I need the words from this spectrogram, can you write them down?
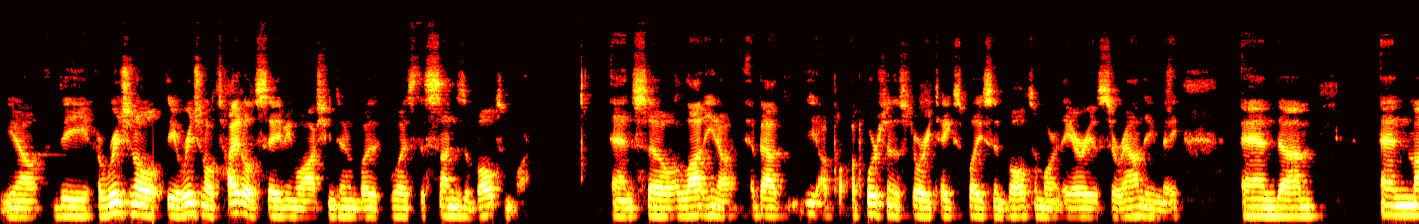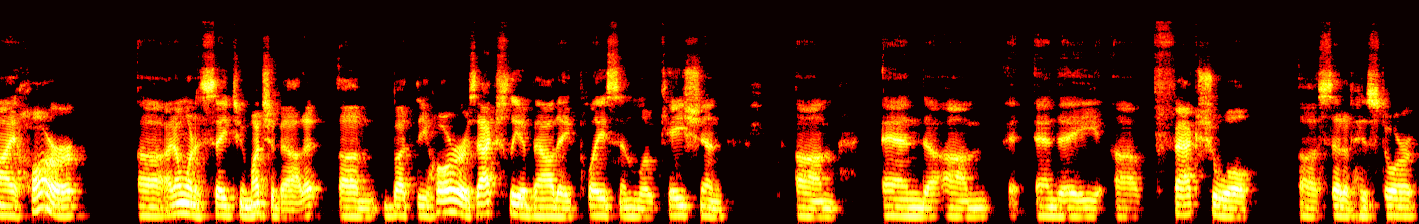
You know the original the original title of saving washington was, was the sons of baltimore. And so a lot you know about you know, a portion of the story takes place in baltimore and the areas surrounding me. And um, and my horror uh, i don't want to say too much about it um, but the horror is actually about a place and location um, and um, and a uh, factual uh, set of historic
